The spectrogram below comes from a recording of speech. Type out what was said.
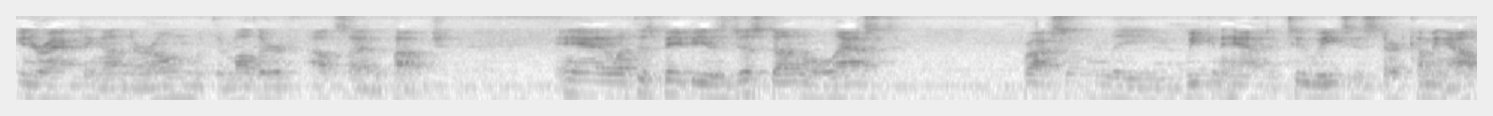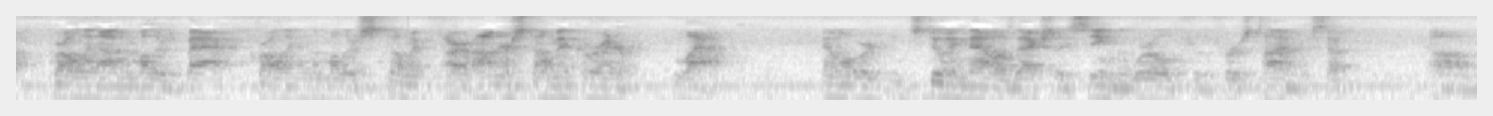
interacting on their own with their mother outside the pouch. And what this baby has just done in the last approximately a week and a half to two weeks is start coming out, crawling on the mother's back, crawling on the mother's stomach, or on her stomach or in her lap. And what we're it's doing now is actually seeing the world for the first time, except um,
